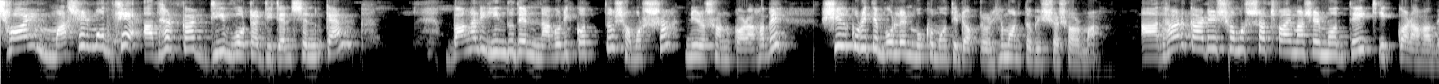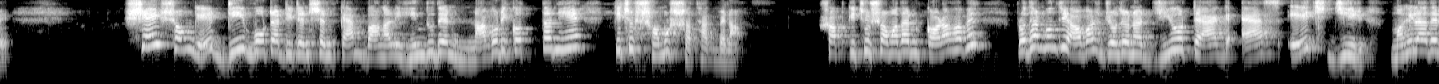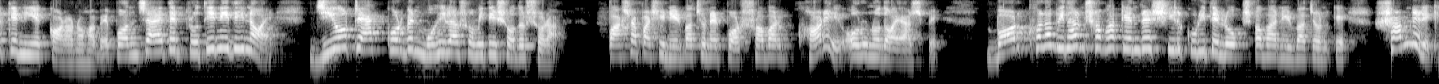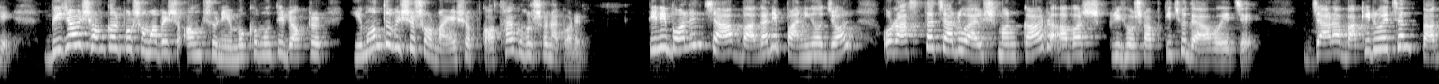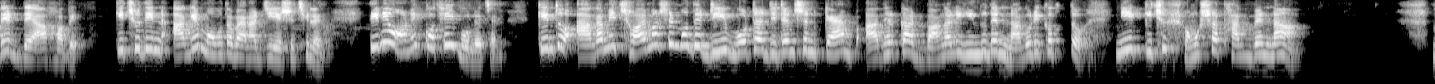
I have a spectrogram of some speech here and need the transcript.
ছয় মাসের মধ্যে Aadhaar card D voter detention camp. বাঙালি হিন্দুদের নাগরিকত্ব সমস্যা নিরসন করা হবে। শিলকুড়িতে বললেন মুখ্যমন্ত্রী ডক্টর হিমন্ত বিশ্ব শর্মা। আধার কার্ডের সমস্যা ছয় মাসের মধ্যেই ঠিক করা হবে। সেই সঙ্গে ডি ভোটার ডিটেনশন ক্যাম্প বাঙালি হিন্দুদের নাগরিকত্ব নিয়ে কিছু সমস্যা থাকবে না। সবকিছু সমাধান করা হবে। প্রধানমন্ত্রী আবাস যোজনার জিও ট্যাগ এস এইচ জির মহিলাদেরকে নিয়ে করানো হবে। পঞ্চায়েতের প্রতিনিধি নয়, জিও ট্যাগ করবেন মহিলা সমিতির সদস্যরা। পাশাপাশি নির্বাচনের পর সবার ঘরে অরুণোদয় আসবে। বরখোলা বিধানসভা কেন্দ্রের শিলকুড়িতে লোকসভা নির্বাচনকে সামনে রেখে বিজয় সংকল্প সমাবেশ অংশ নিয়ে মুখ্যমন্ত্রী ডক্টর হিমন্ত বিশ্ব শর্মা এসব কথা ঘোষণা করেন। তিনি বলেন, চা, বাগানে পানীয় জল ও রাস্তা চালু আয়ুষ্মান কার্ড আবাস গৃহ সবকিছু দেওয়া হয়েছে। যারা বাকি রয়েছেন, তাদের দেয়া হবে। কিছুদিন আগে মমতা ব্যানার্জি এসেছিলেন। তিনি অনেক কথাই বলেছেন। কিন্তু আগামী ছয় মাসের মধ্যে D voter detention camp, Aadhaar card, বাঙালি হিন্দুদের নাগরিকত্ব নিয়ে কিছু সমস্যা থাকবে না।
